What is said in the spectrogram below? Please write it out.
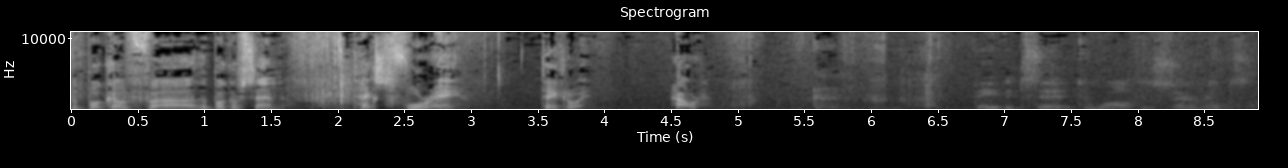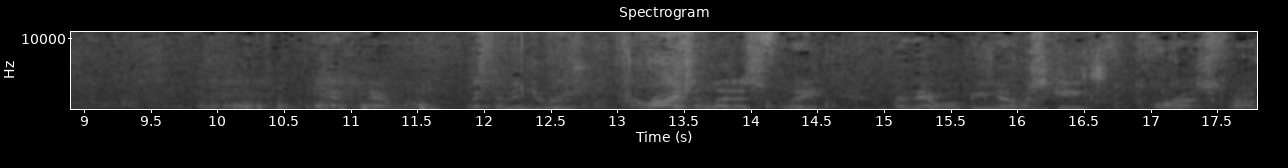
the book of uh, the book of Samuel. Text 4a. Take it away. Howard. David said to all his servants that, that were with him in Jerusalem, Arise and let us flee, for there will be no escape for us from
